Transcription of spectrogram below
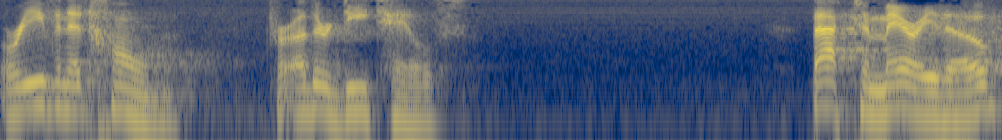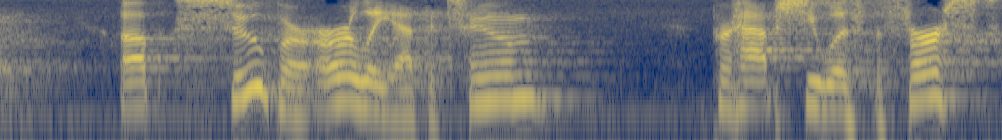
or even at home for other details. Back to Mary, though, up super early at the tomb. Perhaps she was the first.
